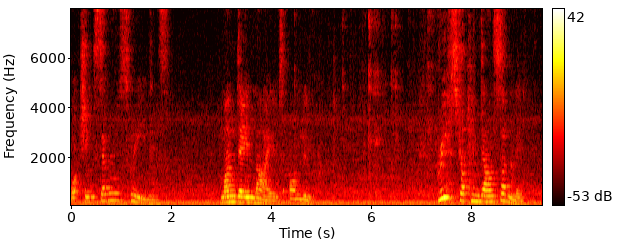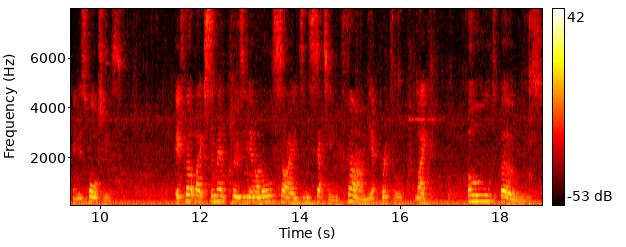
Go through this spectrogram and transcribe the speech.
watching several screens, mundane lives on loop. Grief struck him down suddenly in his 40s. It felt like cement closing in on all sides and setting, firm yet brittle, like old bones.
